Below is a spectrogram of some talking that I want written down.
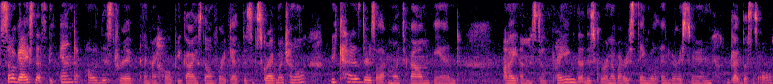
So guys, that's the end of this trip and I hope you guys don't forget to subscribe my channel because there's a lot more to come and I am still praying that this coronavirus thing will end very soon. God bless us all.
